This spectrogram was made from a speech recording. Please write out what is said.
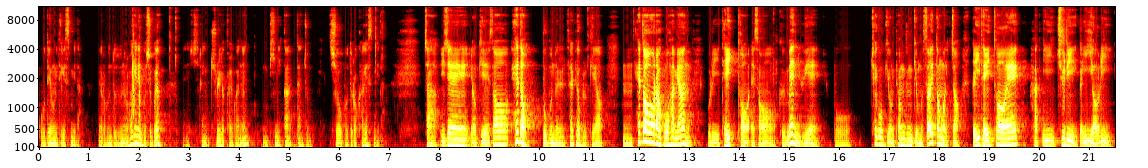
그 내용이 되겠습니다. 여러분도 눈으로 확인해 보시고요. 네, 실행 출력 결과는 좀 기니까 일단 좀 지워 보도록 하겠습니다. 자, 이제 여기에서 헤더 부분을 살펴볼게요. 음, 헤더라고 하면 우리 데이터에서 그 맨 위에 뭐 최고 기온, 평균 기온 뭐 써있던 거 있죠. 그러니까 이 데이터의 하- 이 줄이, 그러니까 이 열이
